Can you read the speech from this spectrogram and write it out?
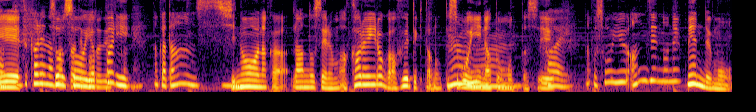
気づかれなかったそうそうやっぱりなんか男子のなんかランドセルも明るい色が増えてきたのってすごいいいなと思ったし、はい、なんかそういう安全のね面でも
